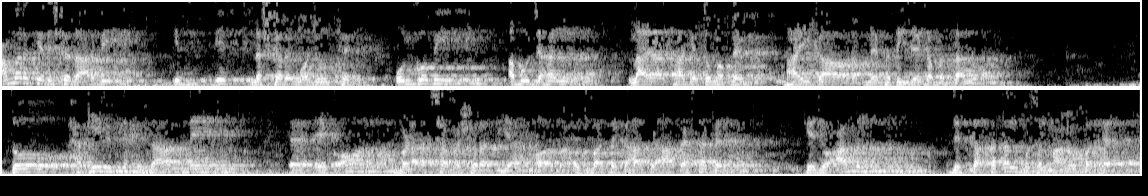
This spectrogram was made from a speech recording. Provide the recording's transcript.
عمر کے رشتہ دار بھی اس اس لشکر میں موجود تھے۔ ان کو بھی ابو جہل لایا تھا کہ تم اپنے بھائی کا اور اپنے بھتیجے کا بدلہ لو۔ تو حکیم ابن حزام نے ایک اور بڑا اچھا مشورہ دیا اور اتبا سے کہا کہ آپ ایسا کریں کہ جو امر جس کا قتل مسلمانوں پر ہے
